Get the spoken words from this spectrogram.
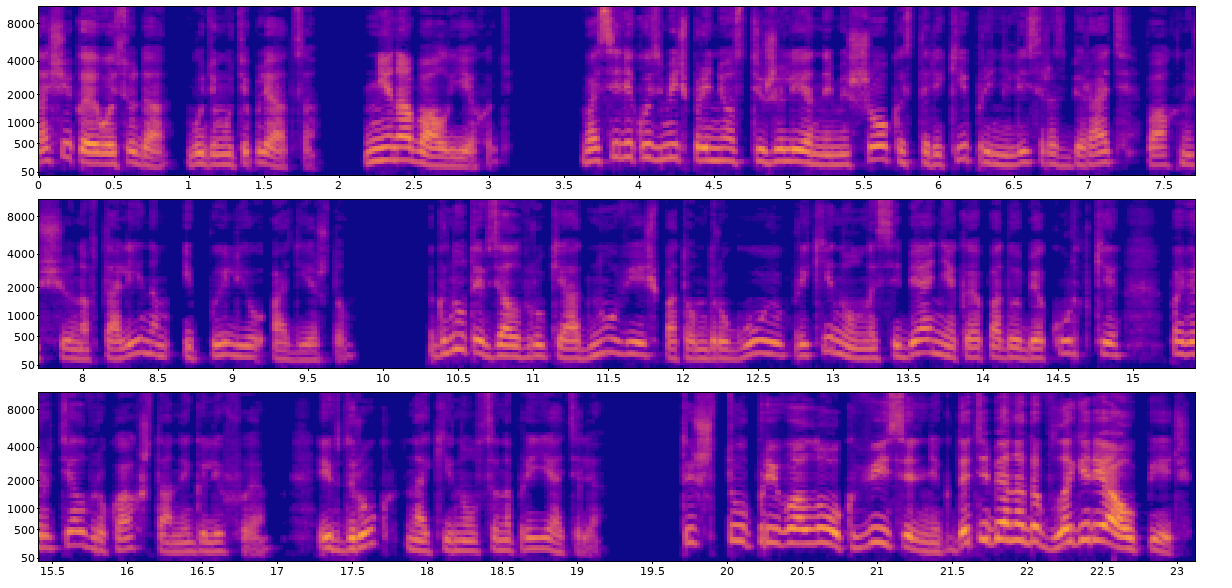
Тащи-ка его сюда, будем утепляться. Не на бал ехать». Василий Кузьмич принес тяжеленный мешок, и старики принялись разбирать пахнущую нафталином и пылью одежду. Гнутый взял в руки одну вещь, потом другую, прикинул на себя некое подобие куртки, повертел в руках штаны галифе. И вдруг накинулся на приятеля. «Ты что приволок, висельник? Да тебя надо в лагеря упечь!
